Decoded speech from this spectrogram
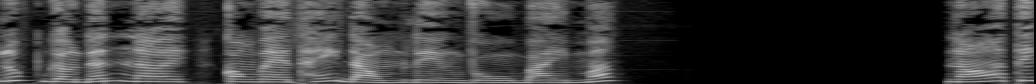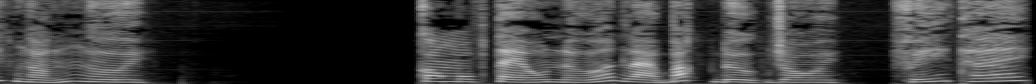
Lúc gần đến nơi, con ve thấy động liền vù bay mất. Nó tiếc ngẩn người. Còn một tẹo nữa là bắt được rồi, phí thế.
